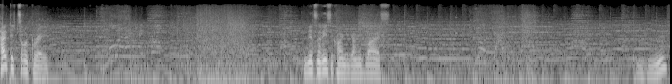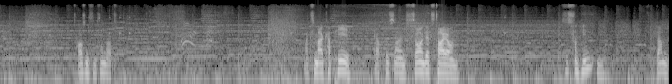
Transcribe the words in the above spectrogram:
Halt dich zurück, Ray. Bin jetzt ein Risiko eingegangen, ich weiß. Mhm. 1500. Maximal KP. Gab plus 1. So, und jetzt Tyon. Das ist von hinten. Verdammt.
